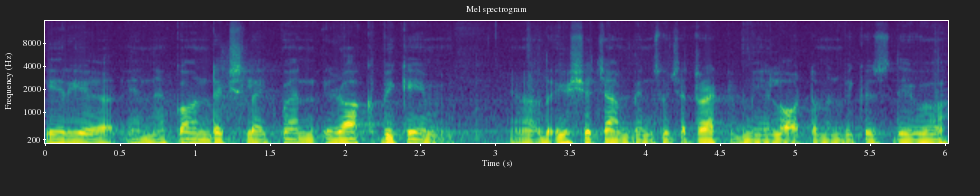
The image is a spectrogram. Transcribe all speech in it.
area in a context like when Iraq became you know, the Asia champions, which attracted me a lot. I mean, because they were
